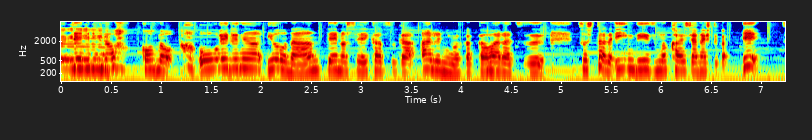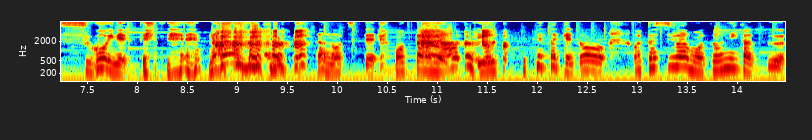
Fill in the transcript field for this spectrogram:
安いい。定の、この OL のような安定の生活があるにもかかわらず、そしたらインディーズの会社の人が、え、すごいねって言って、なんで作ったのって言って、もったいなって言ってたけど、私はもうとにかく、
